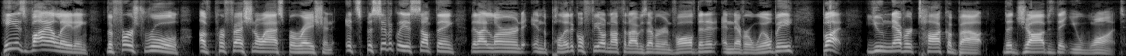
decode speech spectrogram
He is violating the first rule of professional aspiration. It specifically is something that I learned in the political field, not that I was ever involved in it and never will be, but you never talk about the jobs that you want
